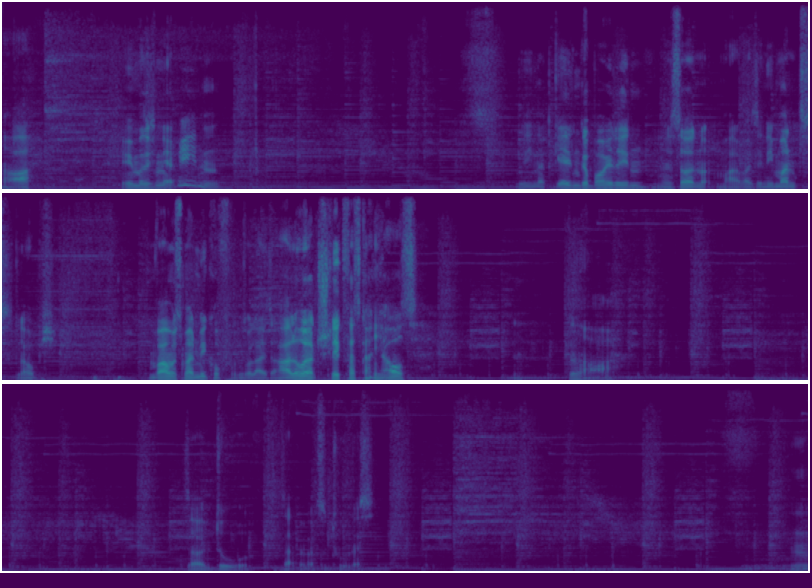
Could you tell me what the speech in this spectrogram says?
Ah, wie muss ich denn reden? Muss ich das Geldengebäude hin? Das ist doch normalerweise niemand, glaube ich. Warum ist mein Mikrofon so leise? Hallo, das schlägt fast gar nicht aus. Ja. So, du, sag mir, was zu tun ist. Hm.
